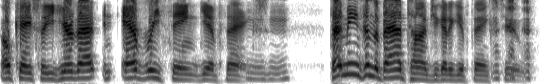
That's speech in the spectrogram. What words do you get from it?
Okay, so you hear that? In everything give thanks. Mm-hmm. That means in the bad times you got to give thanks too.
